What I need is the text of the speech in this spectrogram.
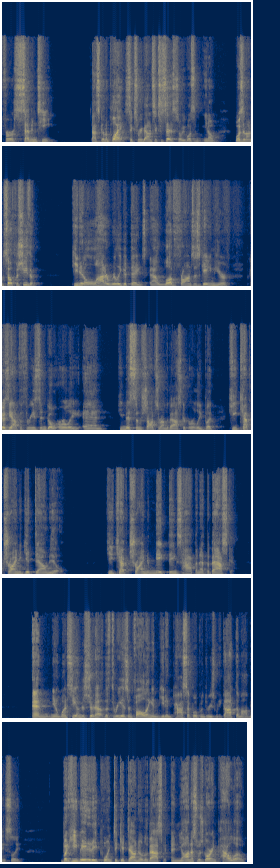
for 17. That's going to play. Six rebounds, six assists. So he wasn't, you know, wasn't unselfish either. He did a lot of really good things. And I love Franz's game here because, yeah, the threes didn't go early and he missed some shots around the basket early, but he kept trying to get downhill. He kept trying to make things happen at the basket. And, you know, once he understood how the three isn't falling and he didn't pass up open threes when he got them, obviously, but he made it a point to get downhill to the basket. And Giannis was guarding Paolo.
